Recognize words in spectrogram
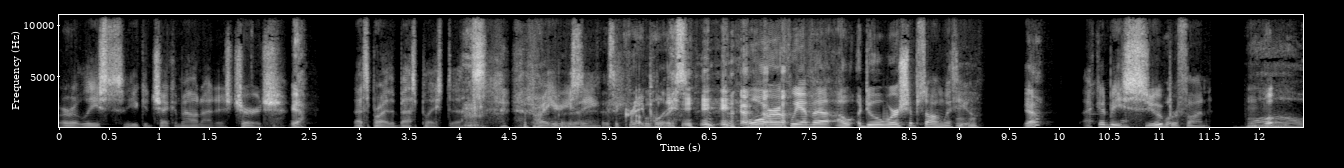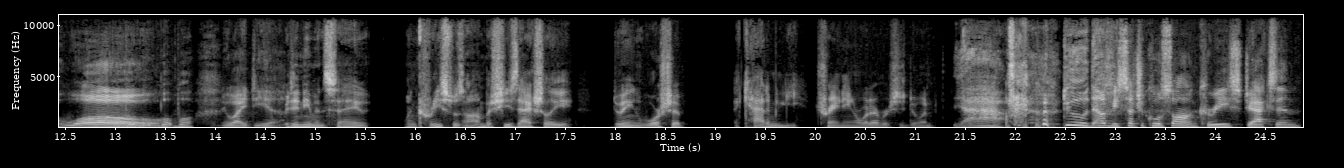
or at least you could check him out at his church. Yeah. That's probably the best place to probably hear you sing. That's a great place. or if we have a, a do a worship song with you, mm-hmm. Yeah. That could be super fun. Whoa. Whoa. Whoa, whoa, whoa. New idea. We didn't even say when Carice was on, but she's actually doing worship academy training or whatever she's doing. Yeah. Dude, that would be such a cool song. Carice, Jackson,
